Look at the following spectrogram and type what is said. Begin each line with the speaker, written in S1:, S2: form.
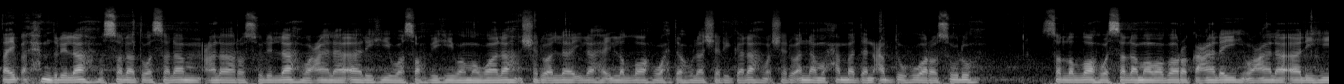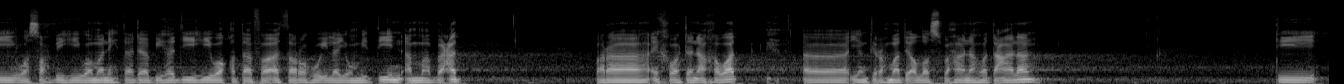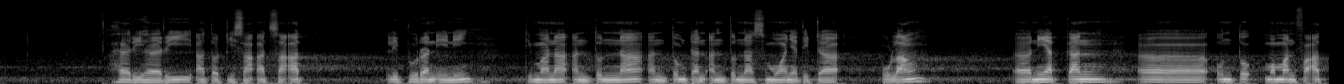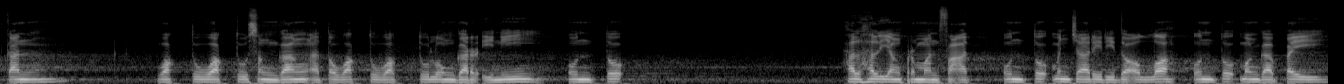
S1: Taib Alhamdulillah Wassalatu wassalam ala rasulillah Wa ala alihi wa sahbihi wa mawalah Asyadu an la ilaha illallah wahdahu la syarikalah Wa asyadu anna muhammadan abduhu wa rasuluh Sallallahu wasallam wa baraka alaihi Wa ala alihi wa sahbihi wa man ihtada bihadihi Wa qatafa atharahu ila yaumiddin Amma ba'd Para ikhwah dan akhwat uh, Yang dirahmati Allah subhanahu wa ta'ala Di hari-hari atau di saat-saat liburan ini di mana antunna, antum dan antunna semuanya tidak pulang e, niatkan e, untuk memanfaatkan waktu-waktu senggang atau waktu-waktu longgar ini untuk hal-hal yang bermanfaat untuk mencari ridha Allah untuk menggapai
